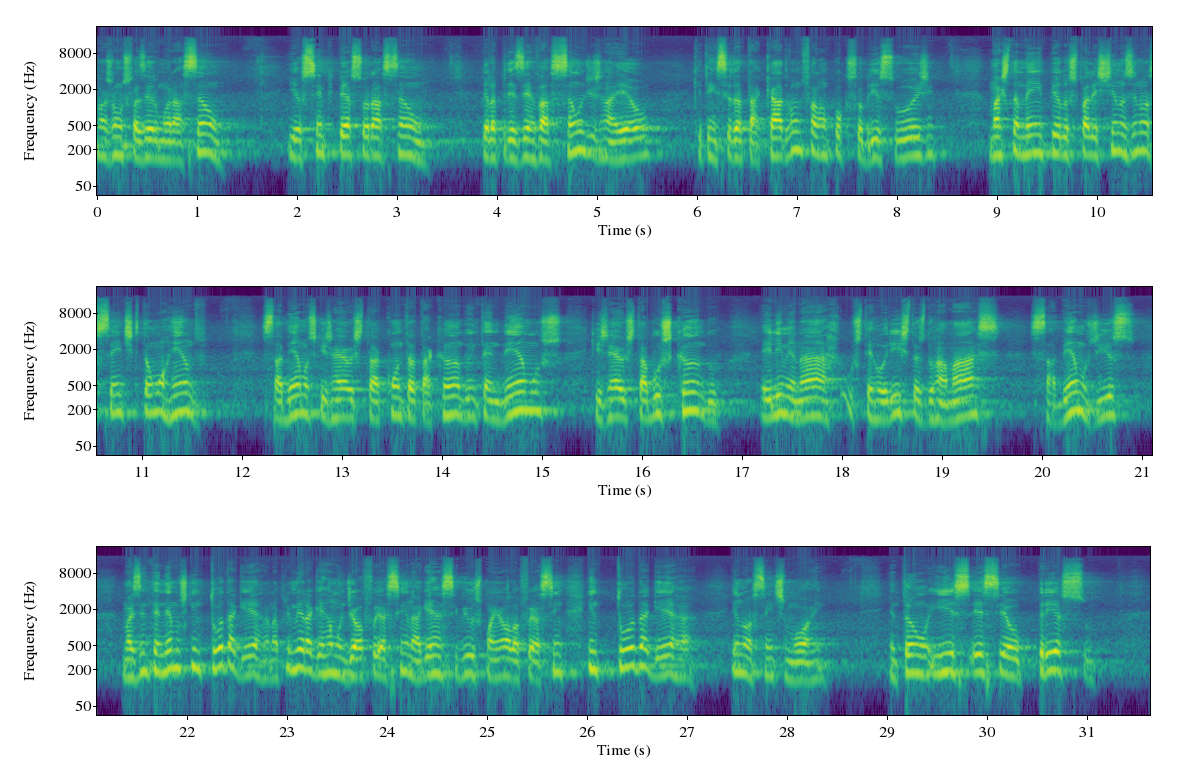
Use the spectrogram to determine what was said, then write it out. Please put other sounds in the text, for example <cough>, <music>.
nós vamos fazer uma oração e eu sempre peço oração pela preservação de Israel, que tem sido atacado. Vamos falar um pouco sobre isso hoje, mas também pelos palestinos inocentes que estão morrendo. Sabemos que Israel está contra-atacando, entendemos que Israel está buscando eliminar os terroristas do Hamas, sabemos disso, mas entendemos que em toda a guerra, na Primeira Guerra Mundial foi assim, na Guerra Civil Espanhola foi assim, em toda a guerra inocentes morrem. Então, esse é o preço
